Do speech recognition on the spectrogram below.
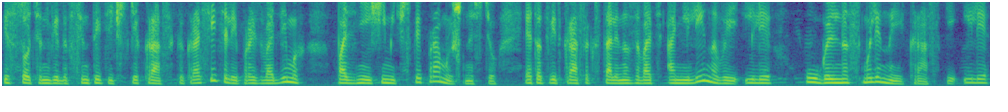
из сотен видов синтетических красок и красителей, производимых позднее химической промышленностью. Этот вид красок стали называть анилиновые или угольно-смоляные краски, или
